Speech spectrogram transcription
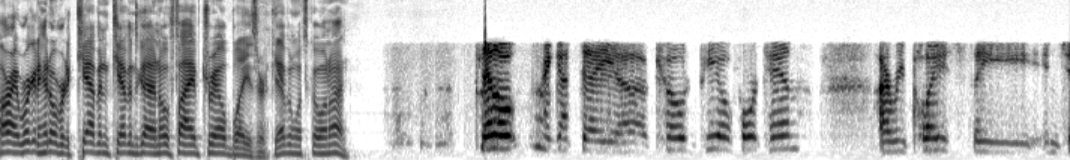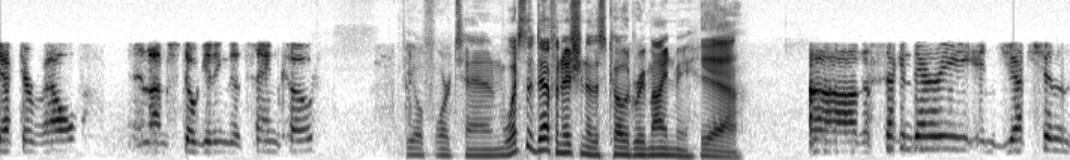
All right, we're gonna head over to Kevin. Kevin's got an 05 Trailblazer. Kevin, what's going on? Hello, I got a uh, code PO410. I replaced the injector valve, and I'm still getting the same code. PO 410. What's the definition of this code? Remind me. Yeah. Uh, the secondary injection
